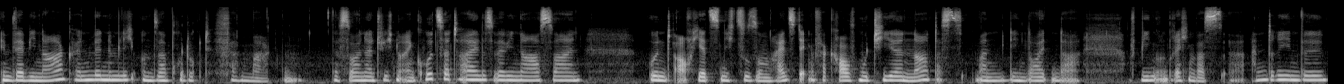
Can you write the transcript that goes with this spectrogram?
Im Webinar können wir nämlich unser Produkt vermarkten. Das soll natürlich nur ein kurzer Teil des Webinars sein und auch jetzt nicht zu so einem Heizdeckenverkauf mutieren, ne, dass man den Leuten da auf Biegen und Brechen was äh, andrehen will.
